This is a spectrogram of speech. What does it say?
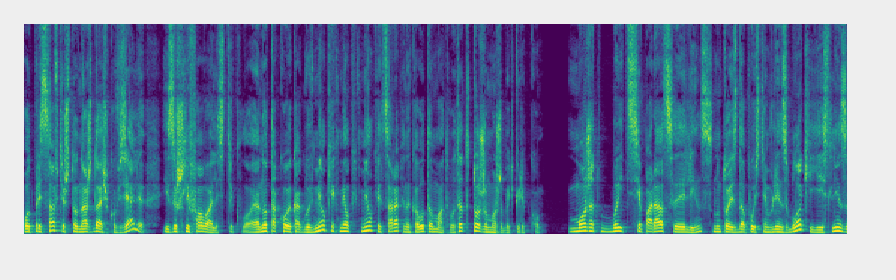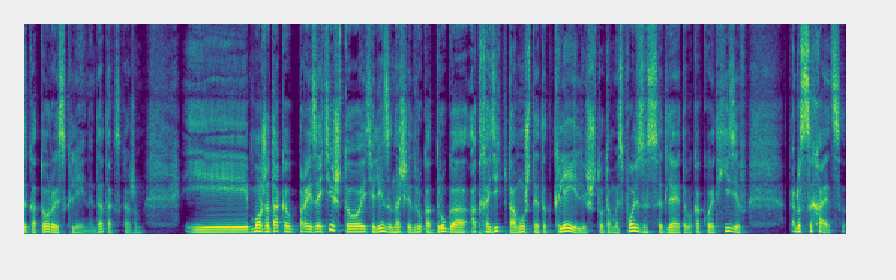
вот представьте, что наждачку взяли и зашлифовали стекло, и оно такое как бы в мелких-мелких-мелких царапинах, будто мат. Вот это тоже может быть грибком. Может быть сепарация линз, ну то есть, допустим, в линз-блоке есть линзы, которые склеены, да, так скажем. И может так произойти, что эти линзы начали друг от друга отходить, потому что этот клей или что там используется для этого, какой адхезив, рассыхается.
